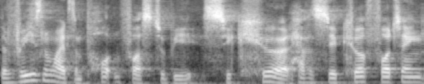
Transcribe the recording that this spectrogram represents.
The reason why it's important for us to be secure, have a secure footing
